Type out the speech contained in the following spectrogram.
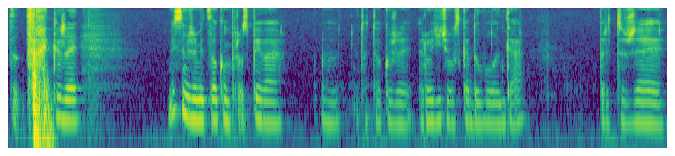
to, to akože, myslím, že mi celkom prospieva e, toto akože rodičovská dovolenka, pretože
